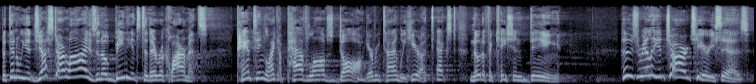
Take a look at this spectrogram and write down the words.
but then we adjust our lives in obedience to their requirements, panting like a Pavlov's dog every time we hear a text notification ding. Who's really in charge here? He says.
